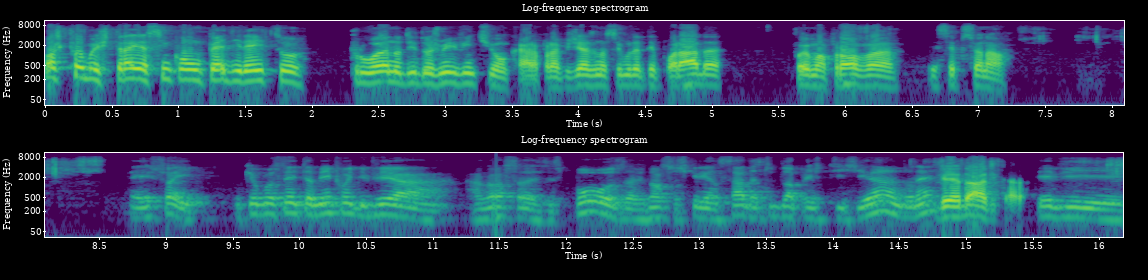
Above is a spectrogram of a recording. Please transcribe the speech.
Acho que foi uma estreia assim com o pé direito para o ano de 2021, cara. Para a 22 temporada, foi uma prova excepcional. É isso aí. O que eu gostei também foi de ver a, as nossas esposas, as nossas criançadas, tudo lá prestigiando, né? Verdade, cara. Teve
